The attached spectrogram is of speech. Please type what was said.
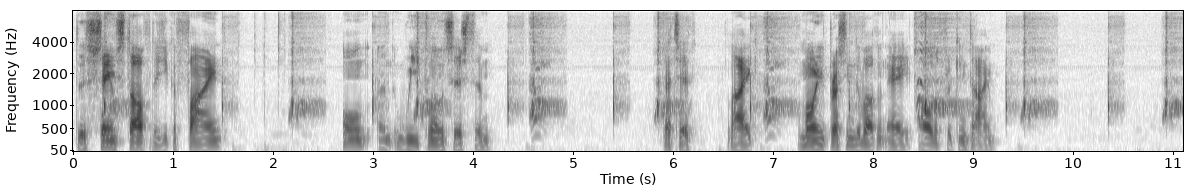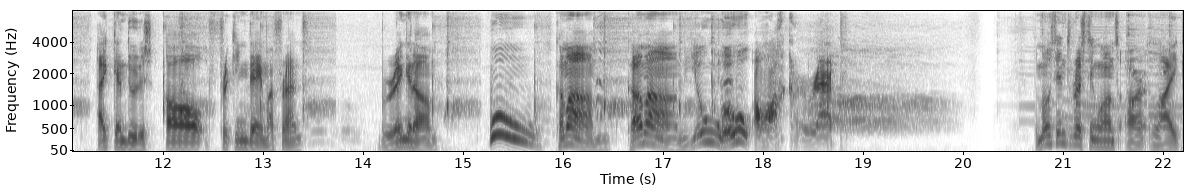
the same stuff that you can find on a Wii clone system. That's it. Like, I'm only pressing the button A all the freaking time. I can do this all freaking day, my friend. Bring it on. Woo! Come on, come on. Yo, oh, oh crap. The most interesting ones are like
